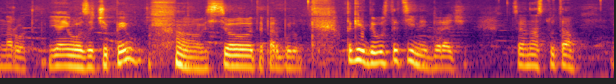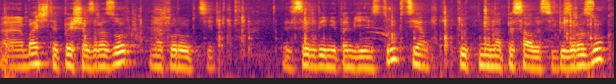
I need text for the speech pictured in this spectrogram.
народ, я його зачепив. Все, тепер буду. Такий дегустаційний, до речі. Це в нас тут, е, бачите, пише зразок на коробці. В середині там є інструкція. Тут ми написали собі зразок,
